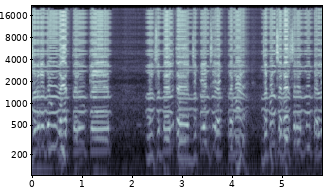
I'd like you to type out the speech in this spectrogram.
જેવી રીતે હું વાત કરું કે મ્યુનિસિપલ જીપીએમસી એક્ટ પ્રમાણે જે પણ સભાસદને પહેલી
